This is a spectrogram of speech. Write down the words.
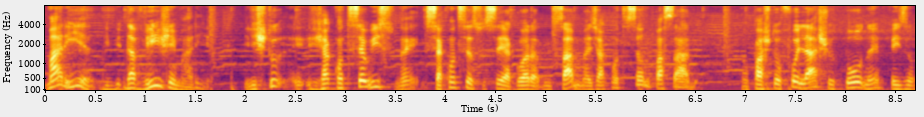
Maria, da Virgem Maria. Estu... Já aconteceu isso, né? Se aconteceu, se você agora não sabe, mas já aconteceu no passado. O pastor foi lá, chutou, né? Fez um,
